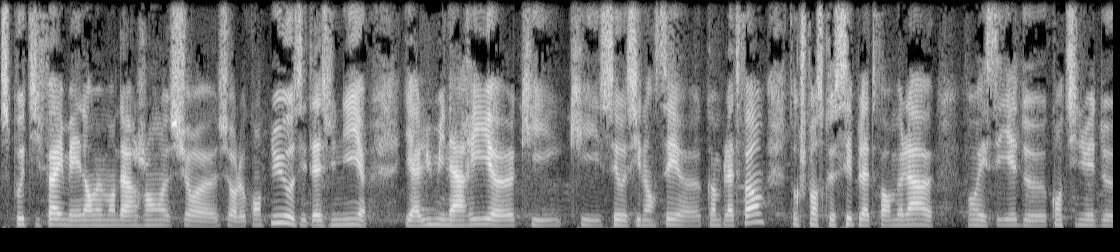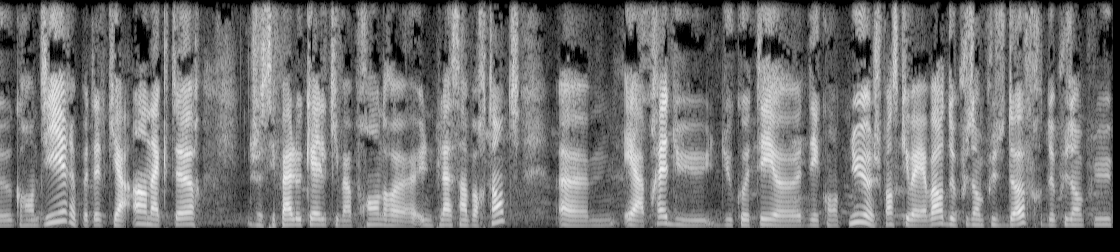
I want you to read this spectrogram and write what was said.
Spotify met énormément d'argent euh, sur euh, sur le contenu. Aux États-Unis, il y a Luminary qui qui s'est aussi lancé comme plateforme. Donc je pense que ces plateformes-là vont essayer de continuer de grandir et peut-être qu'il y a un acteur je sais pas lequel qui va prendre euh, une place importante. Euh, et après, du, du côté euh, des contenus, je pense qu'il va y avoir de plus en plus d'offres, de plus en plus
